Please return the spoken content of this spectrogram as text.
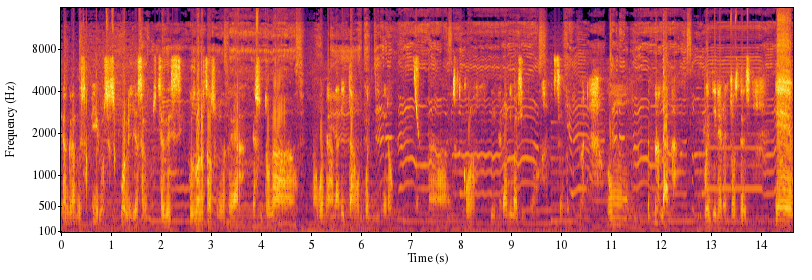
Eran grandes amigos, se supone, ya saben ustedes. Pues bueno, Estados Unidos le, resultó una, una buena lanita, un buen dinero. Una, como dinero a un, una lana, un buen dinero. Entonces, eh,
